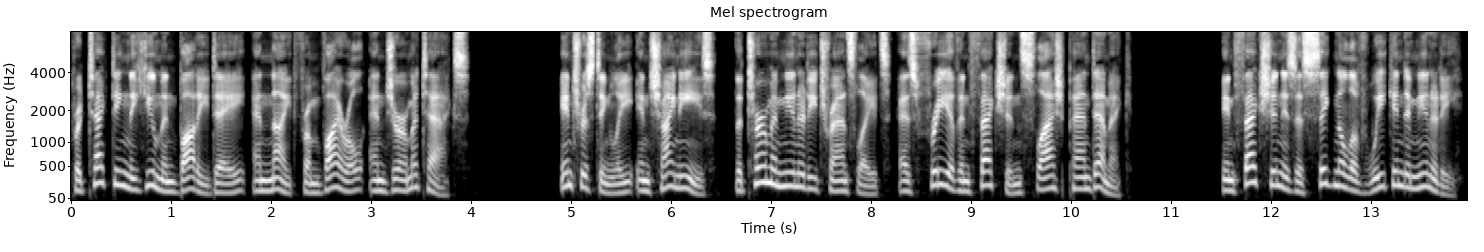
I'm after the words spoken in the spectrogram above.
protecting the human body day and night from viral and germ attacks. Interestingly, in Chinese, the term immunity translates as free of infection slash pandemic. Infection is a signal of weakened immunity,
